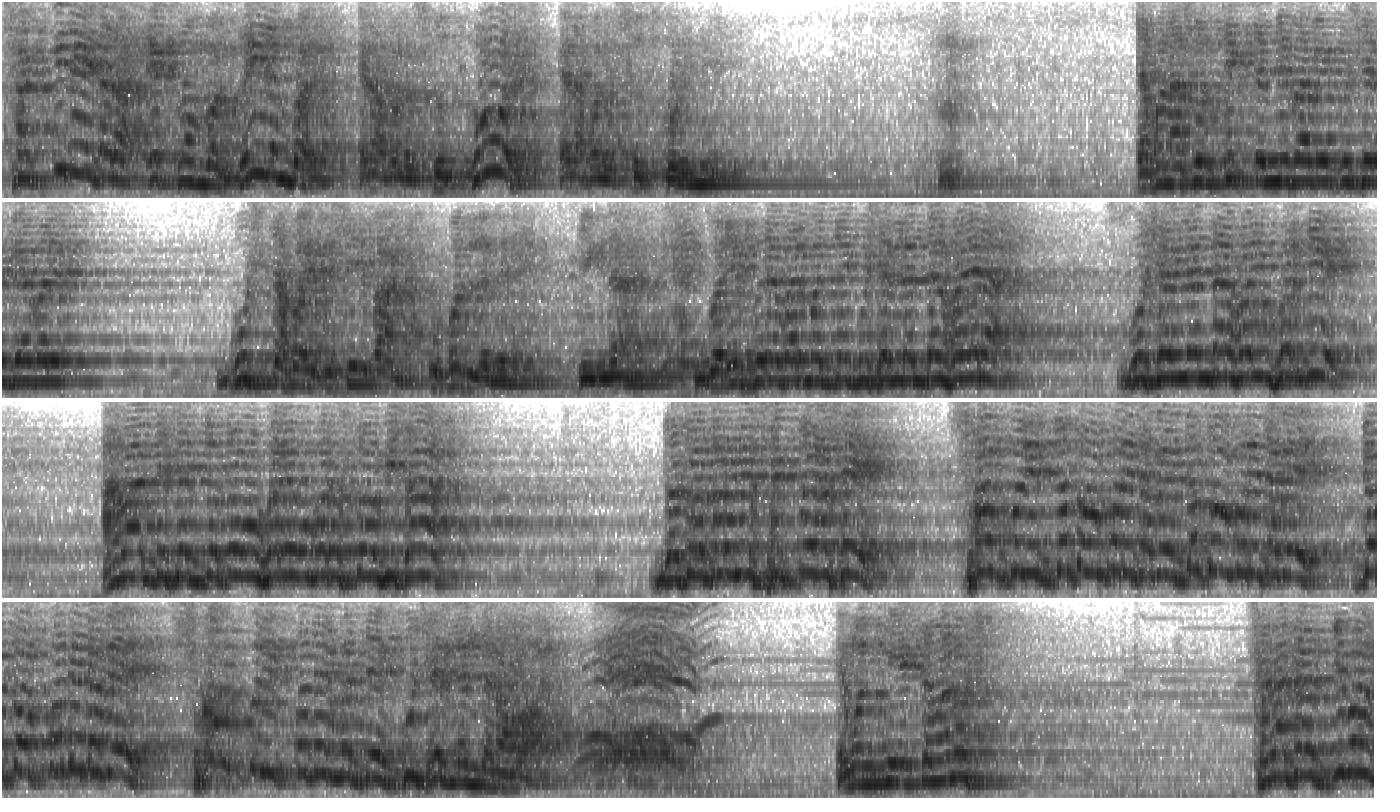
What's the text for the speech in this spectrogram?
সাক্ষী দেয় যারা এক নম্বর, দুই নম্বর। এরা হলো সুদকুর এরা হলো সুদকুর্মী এখন আসুন ঠিক তেমনি ভাবে ঘুষের ব্যাপারে। ঘুষটা হয় বেশিরভাগ উপর লেভেলে ঠিক না? গরিব গুরেবার মধ্যে ঘুষের লেনদেন হয় না। ঘুষের লেনদেন হয় উপর দিয়ে। আমার দেশের যত উপরে উপরস্থ অফিসার, যত ধরনের সেক্টর আছে সবগুলির যত উপরে যাবে, যত উপরে যাবে, যত পদে যাবে, সবগুলি পদের মধ্যে গুছের লেনদেন হয়। এমনকি একটা মানুষ সারাটা জীবন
